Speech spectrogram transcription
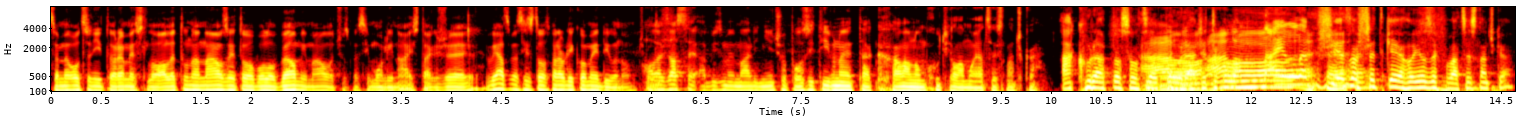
chceme oceniť to remeslo, ale tu na naozaj toho bolo veľmi málo, čo sme si mohli nájsť, takže viac sme si z toho spravili komédiu. No. Čo ale zase, aby sme mali niečo pozitívne, tak chalanom chutila moja cesnačka. Akurát to som chcel áno, povedať, že to áno. bolo najlepšie zo všetkého Jozefova cesnačka.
